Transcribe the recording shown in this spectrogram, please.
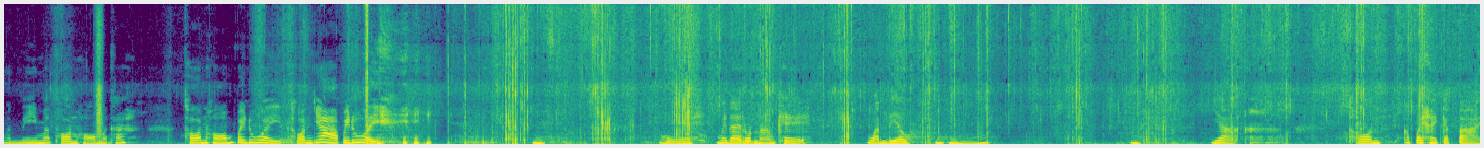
วันนี้มาถอนหอมนะคะ ถอนหอมไปด้วย ถอนหญ้าไปด้วยโอ้โหไม่ได้รดน้ำแค่ วันเดียวอื้อหืออืมหญ้าถอนเอาไปให้กระต่าย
